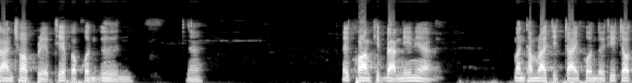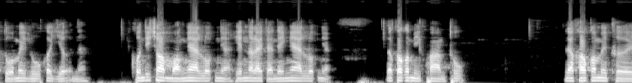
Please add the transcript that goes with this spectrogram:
การชอบเปรียบเทียบกับคนอื่นนะไอ้ความคิดแบบนี้เนี่ย มันทำร้ายจิตใจคนโดยที่เจ้าตัวไม่รู้ก็เยอะนะ คนที่ชอบมองแง่ลบเนี่ย เห็นอะไรแต่ในแง่ลบเนี่ย แล้วเขาก็มีความทุกข์ แล้วเขาก็ไม่เคย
